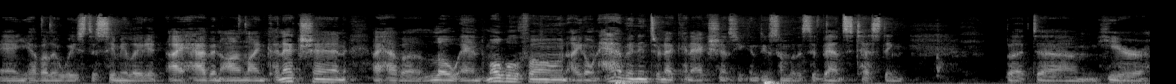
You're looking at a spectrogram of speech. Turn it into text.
And you have other ways to simulate it. I have an online connection. I have a low-end mobile phone. I don't have an internet connection, so you can do some of this advanced testing. But um, here,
